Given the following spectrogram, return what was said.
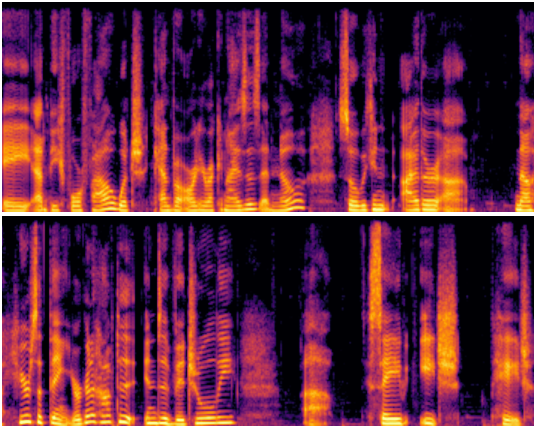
a MP4 file, which Canva already recognizes and know. So we can either uh, now, here's the thing. You're going to have to individually uh, save each page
